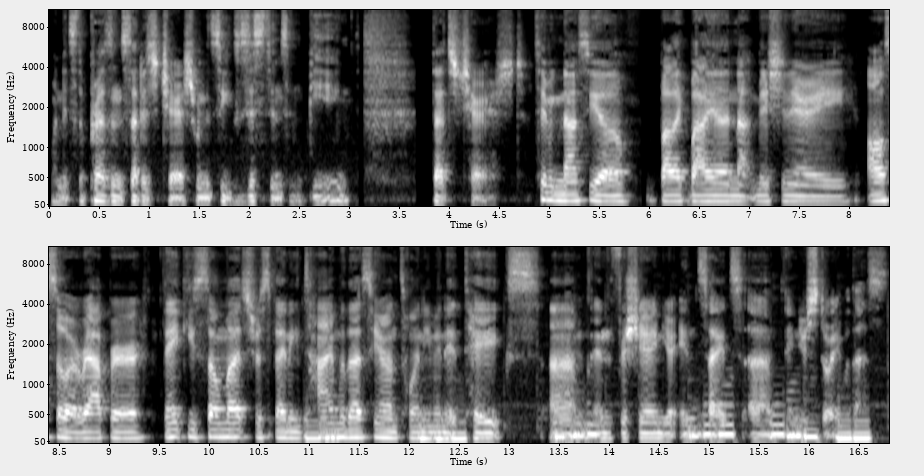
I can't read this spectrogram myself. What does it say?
when it's the presence that is cherished, when it's the existence and being that's cherished. Tim Ignacio, Balikbayan, not missionary, also a rapper. Thank you so much for spending mm-hmm. time with us here on 20 mm-hmm. Minute Takes um, mm-hmm. and for sharing your insights um, and your story with us.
